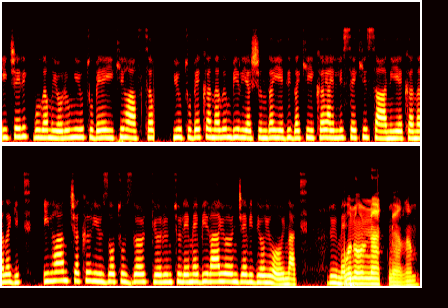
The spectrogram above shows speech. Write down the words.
İçerik bulamıyorum YouTube'e 2 hafta. YouTube kanalım 1 yaşında 7 dakika 58 saniye kanala git. İlhan Çakır 134 görüntüleme 1 ay önce videoyu oynat. Düğme. Bunu oynatmayalım.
